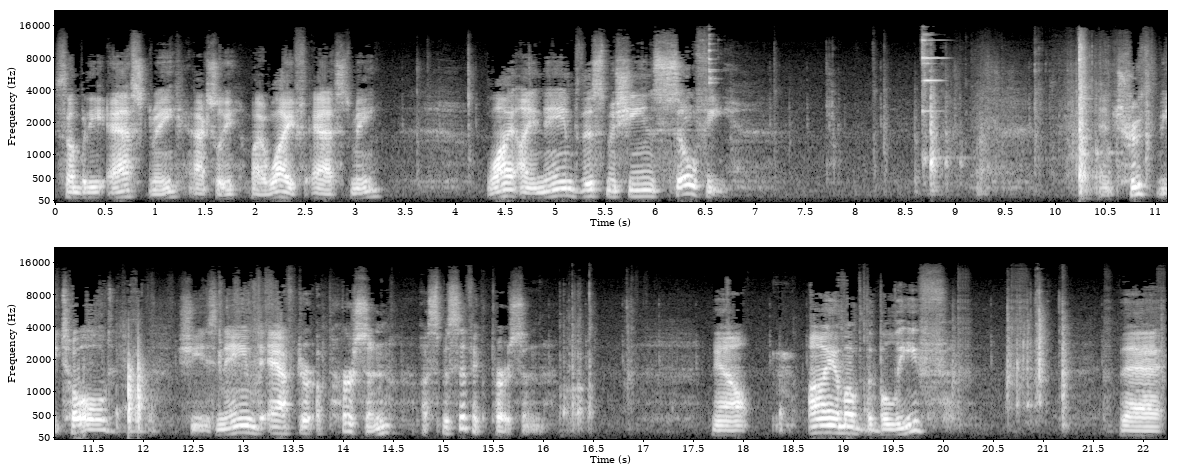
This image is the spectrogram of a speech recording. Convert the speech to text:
Somebody asked me, actually, my wife asked me, why I named this machine Sophie. And truth be told, she's named after a person, a specific person. Now, I am of the belief that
